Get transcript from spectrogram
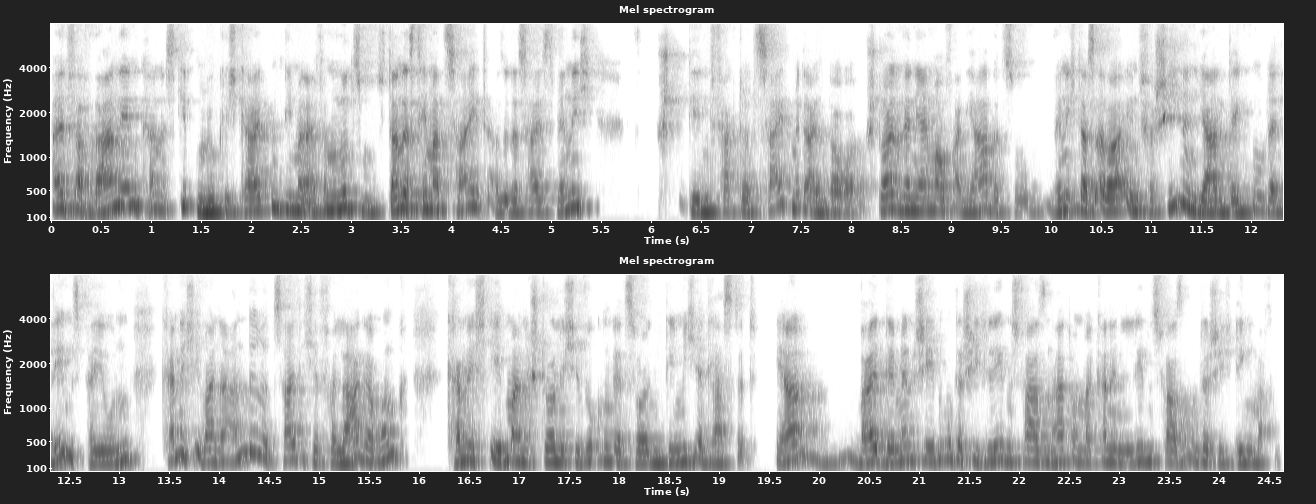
einfach wahrnehmen kann, es gibt Möglichkeiten, die man einfach nur nutzen muss. Dann das Thema Zeit. Also das heißt, wenn ich den Faktor Zeit mit einbaue, Steuern werden ja immer auf ein Jahr bezogen. Wenn ich das aber in verschiedenen Jahren denke oder Lebensperioden, kann ich über eine andere zeitliche Verlagerung, kann ich eben eine steuerliche Wirkung erzeugen, die mich entlastet. Ja, weil der Mensch eben unterschiedliche Lebensphasen hat und man kann in den Lebensphasen unterschiedliche Dinge machen.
